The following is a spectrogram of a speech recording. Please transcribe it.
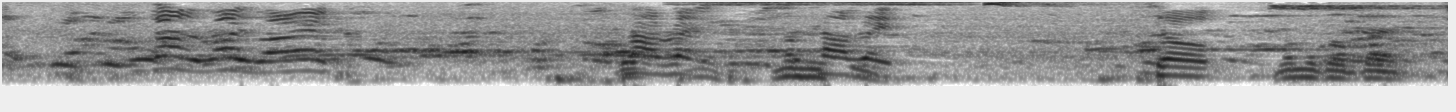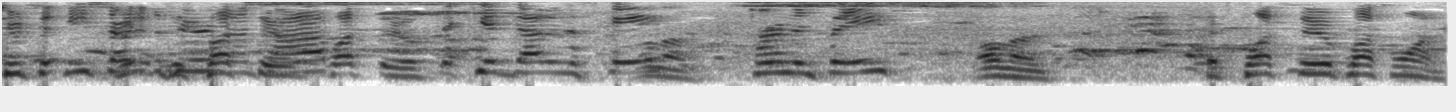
You got it right, Ryan. It's not right. Let me It's not see. right. So Let me go back. two. T- He started the just period plus on two. top. Plus two. The kid got an escape, Hold on. turned and faced. Hold on. It's plus two, plus one.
